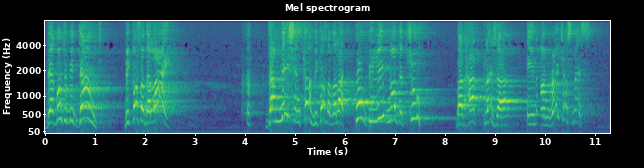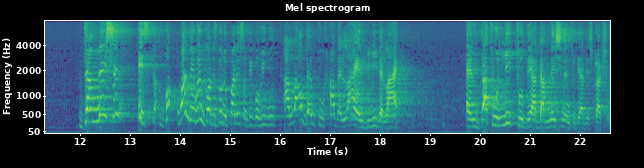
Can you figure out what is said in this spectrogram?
They are going to be damned because of the lie. Damnation comes because of the lie. Who believed not the truth, but had pleasure in unrighteousness. Damnation is God, one day when God is going to punish some people, He will allow them to have a lie and believe a lie. And that will lead to their damnation and to their destruction.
